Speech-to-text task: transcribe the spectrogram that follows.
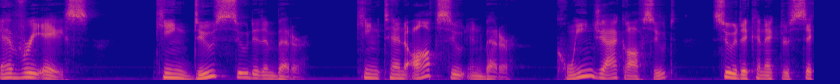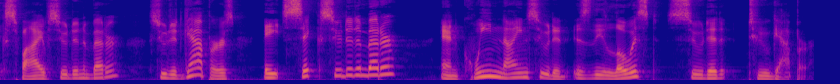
every ace, king deuce suited and better, king 10 offsuit and better, queen jack offsuit, suited connectors 6 5 suited and better, suited gappers 8 6 suited and better, and queen 9 suited is the lowest suited 2 gapper.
